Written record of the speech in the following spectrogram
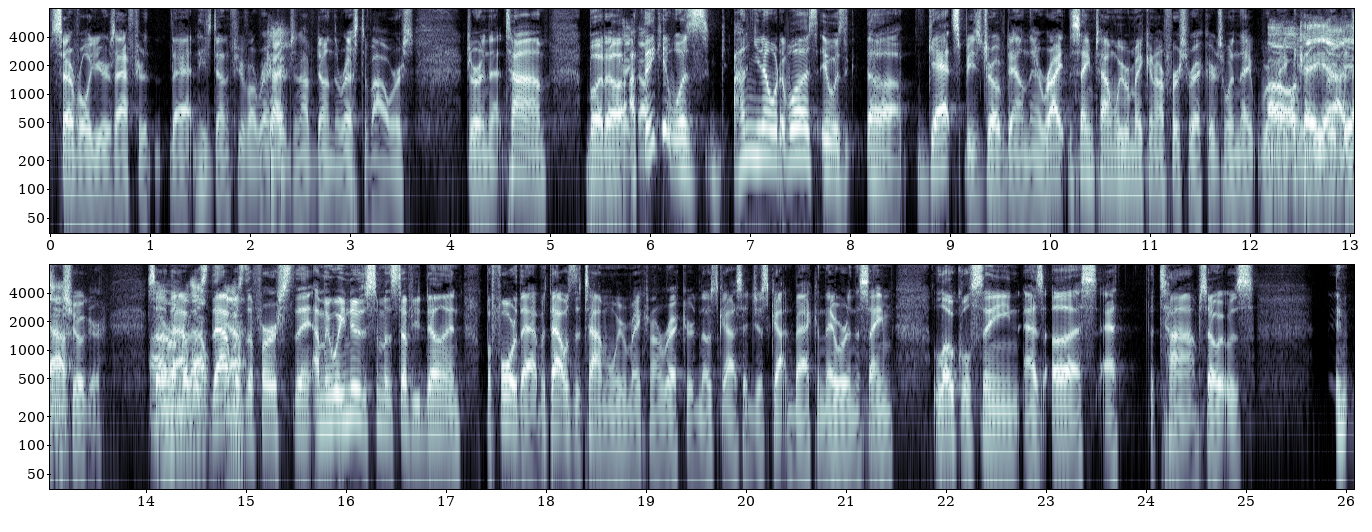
several years after that, and he's done a few of our records, and I've done the rest of ours during that time. But uh, Okay, I think it was, and you know what it was? It was uh, Gatsby's drove down there right the same time we were making our first records when they were Oh, making okay, yeah, Ribbons yeah. and Sugar. So that was that, that was the first thing. I mean, we knew some of the stuff you'd done before that, but that was the time when we were making our record, and those guys had just gotten back, and they were in the same local scene as us at the time. So it was, in,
